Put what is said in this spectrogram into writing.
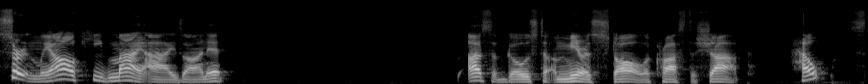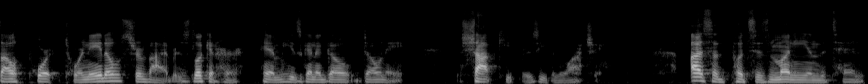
Certainly, I'll keep my eyes on it. Asad goes to Amira's stall across the shop. Help Southport tornado survivors. Look at her, him. He's going to go donate. The shopkeeper's even watching. Asad puts his money in the tin.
